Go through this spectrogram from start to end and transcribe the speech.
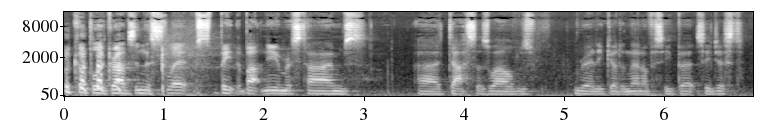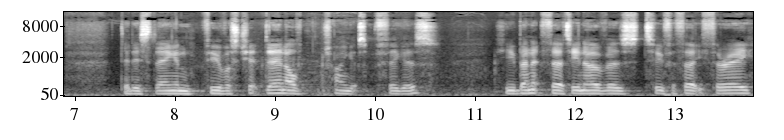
A couple of grabs in the slips, beat the bat numerous times. Uh, Das as well was really good, and then obviously Bertsy just did his thing, and a few of us chipped in. I'll try and get some figures. Hugh Bennett, 13 overs, 2 for 33.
